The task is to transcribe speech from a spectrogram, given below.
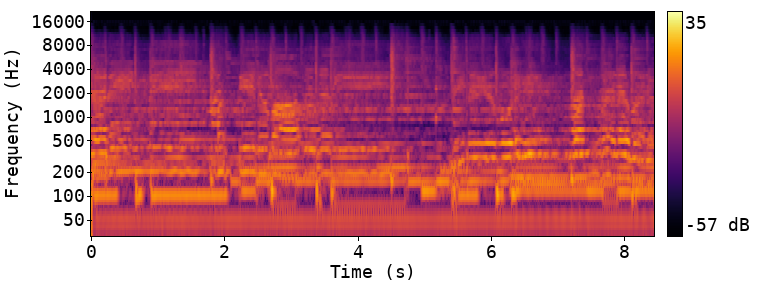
കരയിന്മേ മത്തിനു നീ വിനയമുടെ വന്ദനമരുളുന്നു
